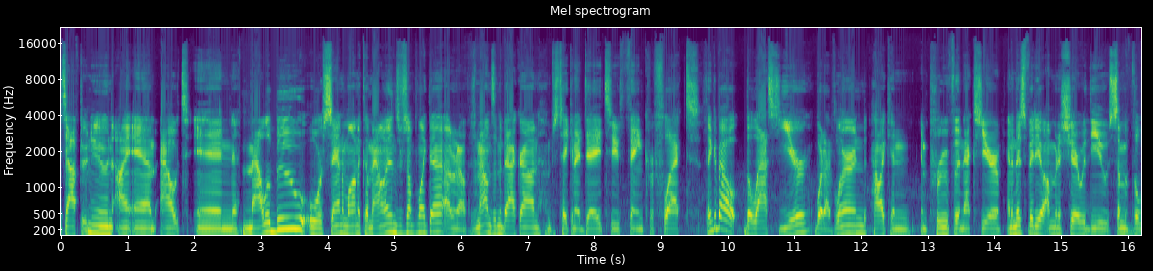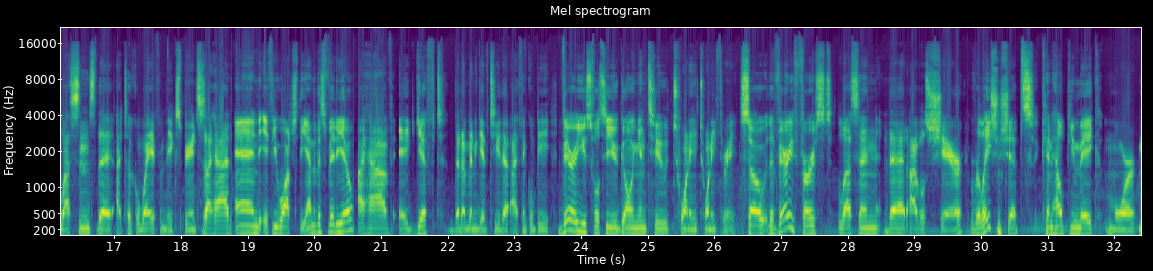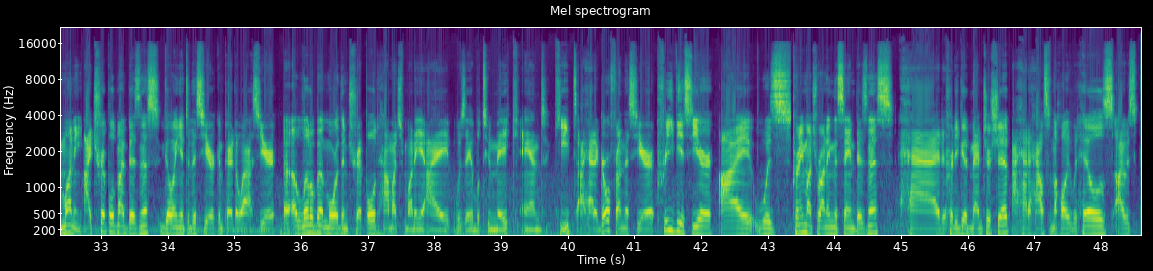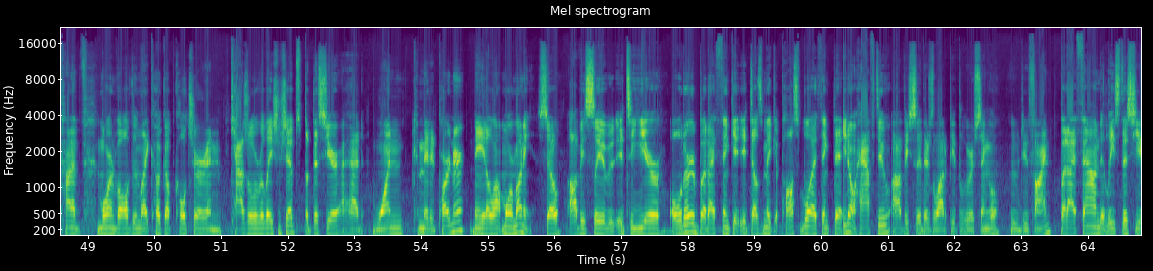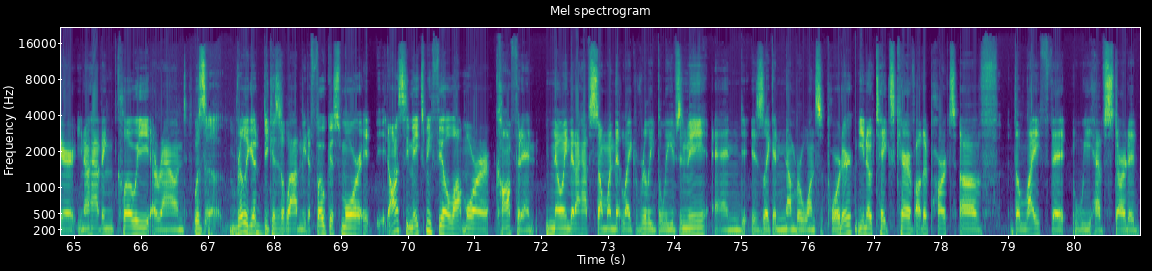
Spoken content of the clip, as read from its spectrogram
It's afternoon. I am out in Malibu or Santa Monica Mountains or something like that. I don't know. There's mountains in the background. I'm just taking a day to think, reflect, think about the last year, what I've learned, how I can improve for the next year. And in this video, I'm going to share with you some of the lessons that I took away from the experiences I had. And if you watch the end of this video, I have a gift that I'm going to give to you that I think will be very useful to you going into 2023. So the very first lesson that I will share relationships can help you make more money. I tripled my business going into this year compared to last year, a little bit more than tripled how much money I was able to make and keep. I had a girlfriend this year. Previous year, I was pretty much running the same business, had pretty good mentorship. I had a house in the Hollywood Hills. I was kind of more involved in like hookup culture and casual relationships, but this year I had one committed partner, made a lot more money. So obviously it's a year older, but I think it, it does make it possible I think that you don't have to. Obviously, there's a lot of people who are single who do fine. But I found, at least this year, you know, having Chloe around was uh, really good because it allowed me to focus more. It, it honestly makes me feel a lot more confident knowing that I have someone that like really believes in me and is like a number one supporter. You know, takes care of other parts of the life that we have started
